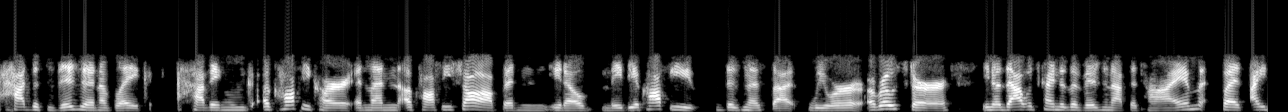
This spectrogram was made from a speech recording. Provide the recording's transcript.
had this vision of like having a coffee cart and then a coffee shop and, you know, maybe a coffee business that we were a roaster. You know, that was kind of the vision at the time. But I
